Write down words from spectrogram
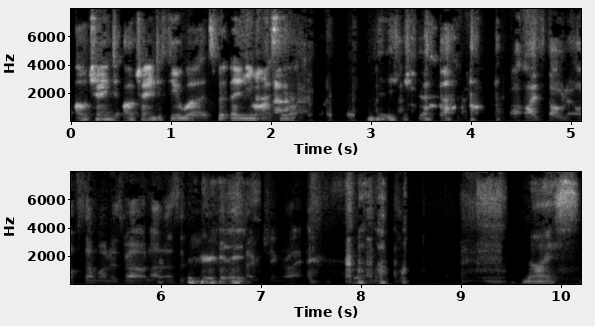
I'll change. I'll change a few words, but then you might. I stole it off someone as well. Like that's a really? coaching, right? nice.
